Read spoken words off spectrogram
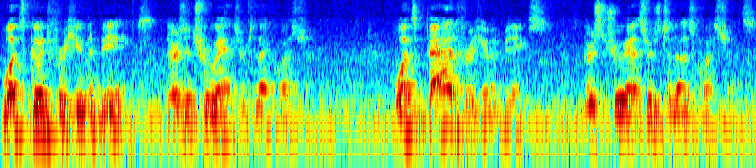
What's good for human beings? There's a true answer to that question. What's bad for human beings? There's true answers to those questions.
